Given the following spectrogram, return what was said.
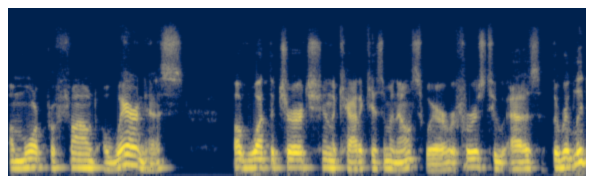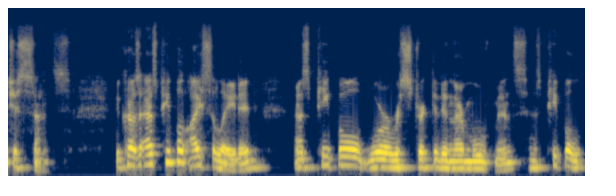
a more profound awareness of what the church and the catechism and elsewhere refers to as the religious sense. Because as people isolated, as people were restricted in their movements, as people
